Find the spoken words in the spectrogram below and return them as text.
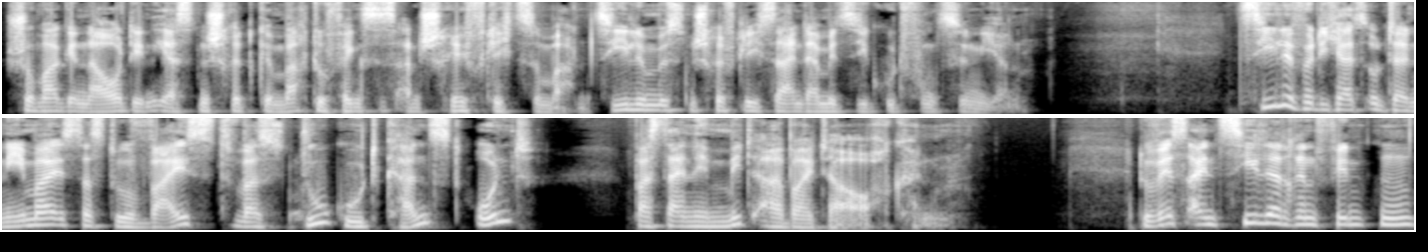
schon mal genau den ersten Schritt gemacht. Du fängst es an, schriftlich zu machen. Ziele müssen schriftlich sein, damit sie gut funktionieren. Ziele für dich als Unternehmer ist, dass du weißt, was du gut kannst und was deine Mitarbeiter auch können. Du wirst ein Ziel darin finden,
